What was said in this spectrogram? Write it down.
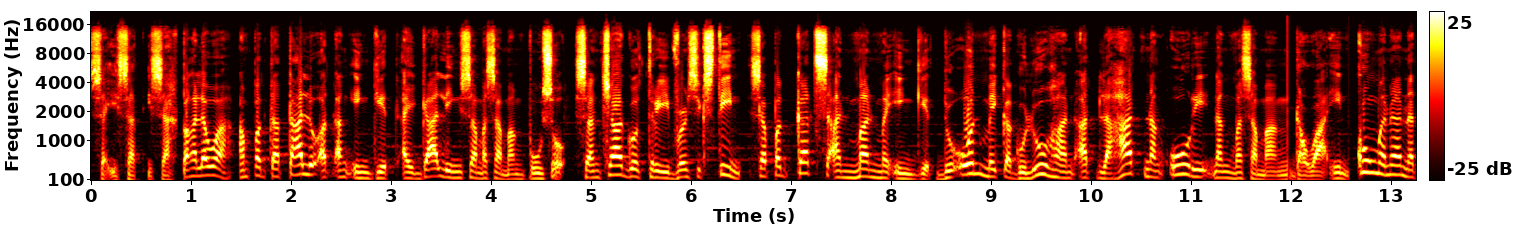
sa isa't isa. Pangalawa, ang pagtatalo at ang inggit ay galing sa masamang puso. Santiago 3 verse 16, sapagkat saan man may inggit, doon may kaguluhan at lahat ng uri ng masamang gawain. Kung mananatili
